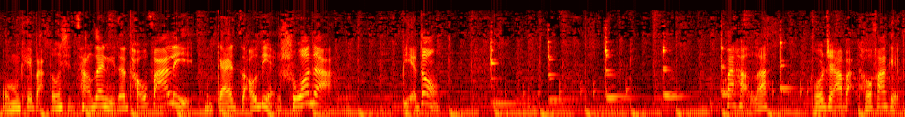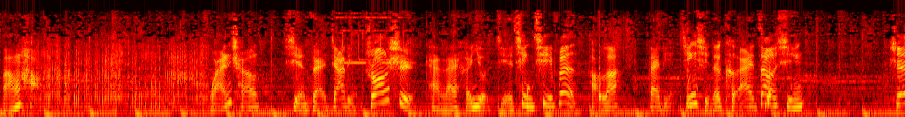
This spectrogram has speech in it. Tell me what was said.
我们可以把东西藏在你的头发里。你该早点说的。别动。快好了，我只要把头发给绑好。完成。现在加点装饰，看来很有节庆气氛。好了，带点惊喜的可爱造型，真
